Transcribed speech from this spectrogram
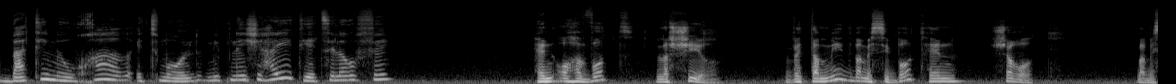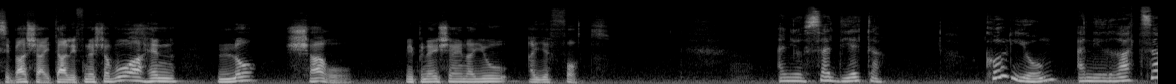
באתי מאוחר אתמול מפני שהייתי אצל הרופא. הן אוהבות לשיר, ותמיד במסיבות הן שרות. במסיבה שהייתה לפני שבוע הן לא שרו, מפני שהן היו עייפות. אני עושה דיאטה. כל יום אני רצה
